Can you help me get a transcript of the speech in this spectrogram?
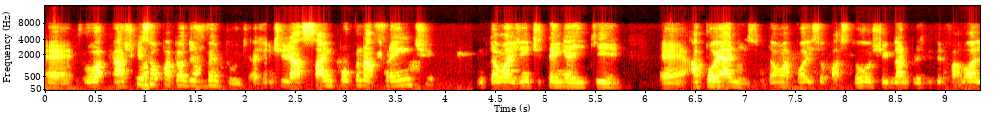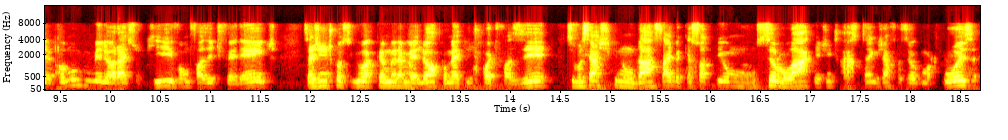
é, eu acho que esse é o papel da juventude. A gente já sai um pouco na frente, então a gente tem aí que é, apoiar nisso. Então, apoie seu pastor, chegue lá no presbítero e fale: olha, vamos melhorar isso aqui, vamos fazer diferente. Se a gente conseguir uma câmera melhor, como é que a gente pode fazer? Se você acha que não dá, saiba que é só ter um celular que a gente consegue já fazer alguma coisa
